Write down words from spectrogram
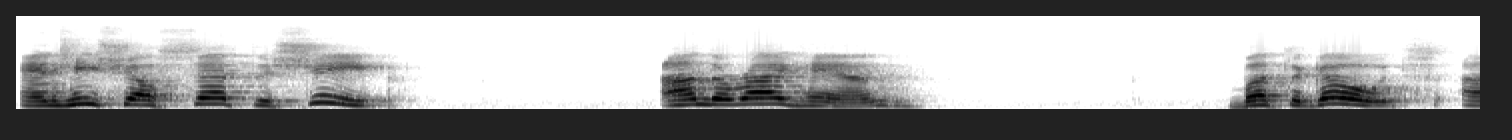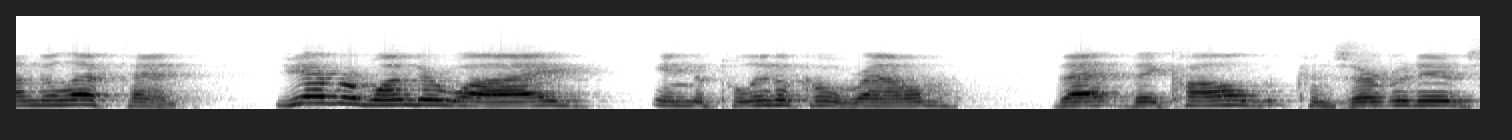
And he shall set the sheep on the right hand, but the goats on the left hand. You ever wonder why, in the political realm, that they call conservatives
